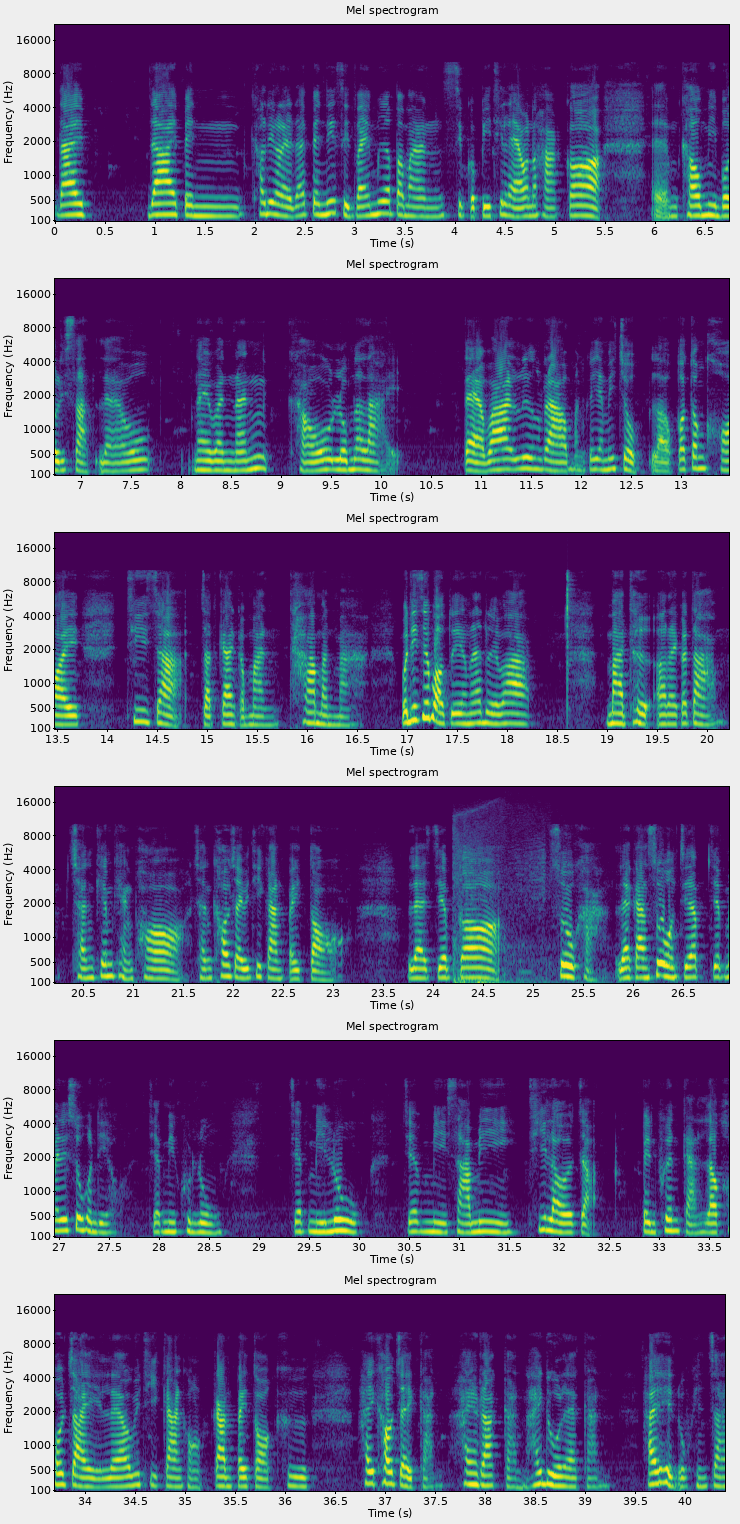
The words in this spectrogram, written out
ได้ได้เป็นเขาเรียกอะไรได้เป็นหนี้สินไว้เมื่อประมาณ 10 กว่าปีที่แล้วนะคะ ก็เอิ่มเขามีบริษัทแล้วในวันนั้นเขาล้มละลาย แต่ว่าเรื่องราวมันก็ยังไม่จบ เราก็ต้องคอยที่จะจัดการกับมันถ้ามันมา วันนี้จะบอกตัวเองได้เลยว่า มาเถอะอะไรก็ตาม ฉันเข้มแข็งพอ ฉันเข้าใจวิธีการไปต่อ และเจี๊ยบก็ สู้ค่ะ และการสู้ของเจี๊ยบเจี๊ยบไม่ได้สู้คนเดียว เจี๊ยบมีคุณลุง เจี๊ยบมีลูก เจี๊ยบมีสามีที่เราจะเป็นเพื่อนกัน เราเข้าใจแล้ววิธีการของการไปต่อคือ ให้เข้าใจกัน ให้รักกัน ให้ดูแลกัน ให้เห็นอกเห็นใจ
